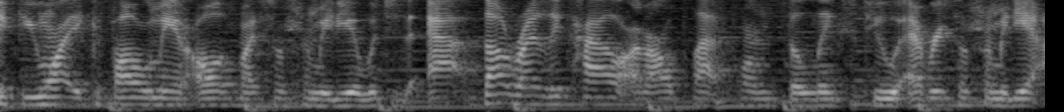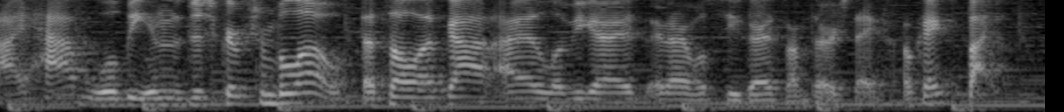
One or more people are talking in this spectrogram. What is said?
If you want, you can follow me on all of my social media which is at The Riley Kyle on all platforms. The links to every social media I have will be in the description below. That's all I've got. I love you guys and I will see you guys on Thursday. Okay, bye.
